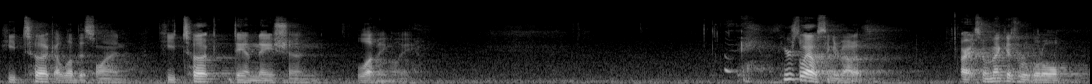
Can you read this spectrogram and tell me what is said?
He took, I love this line, he took damnation lovingly. Here's the way I was thinking about it. All right, so when my kids were little,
